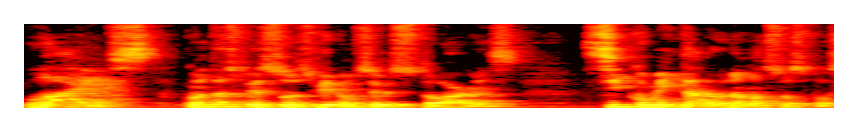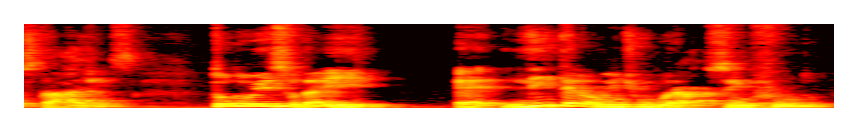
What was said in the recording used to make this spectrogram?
likes, quantas pessoas viram seus stories, se comentaram ou não as suas postagens, tudo isso daí é literalmente um buraco sem fundo.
